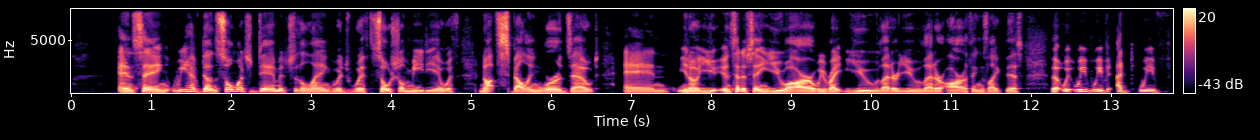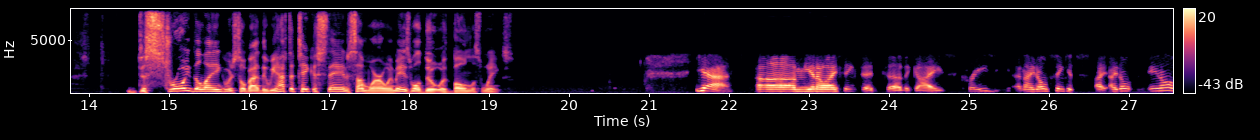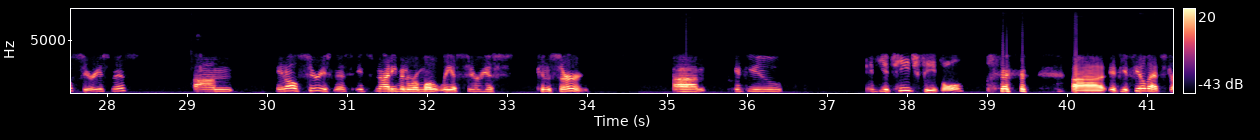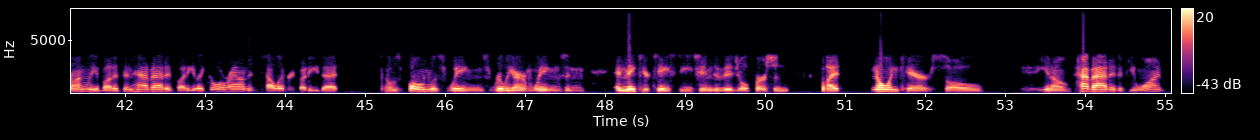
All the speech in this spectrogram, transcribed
and saying we have done so much damage to the language with social media, with not spelling words out, and you know, you, instead of saying you are, we write you letter U letter R, things like this. That we, we've we've uh, we've destroyed the language so badly. We have to take a stand somewhere, and we may as well do it with boneless wings. Yeah, um, you know, I think that uh, the guy's crazy, and I don't think it's. I, I don't. In all seriousness, um, in all seriousness, it's not even remotely a serious concern. Um, if you if you teach people, uh, if you feel that strongly about it, then have at it, buddy. Like go around and tell everybody that those boneless wings really aren't wings, and and make your case to each individual person. But no one cares. So, you know, have at it if you want,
